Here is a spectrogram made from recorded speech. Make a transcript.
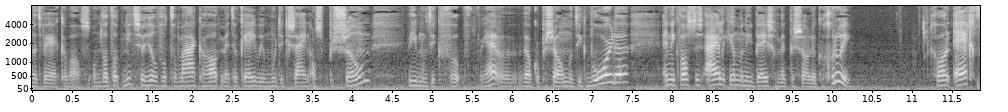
het werken was. Omdat dat niet zo heel veel te maken had met: oké, wie moet ik zijn als persoon? Wie moet ik, welke persoon moet ik worden? En ik was dus eigenlijk helemaal niet bezig met persoonlijke groei. Gewoon echt,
